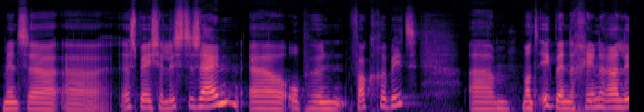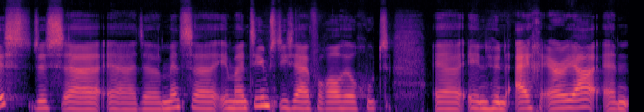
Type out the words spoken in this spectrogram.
mensen uh, specialisten zijn op hun vakgebied. Um, want ik ben de generalist, dus de mensen in mijn teams die zijn vooral heel goed in hun eigen area. En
